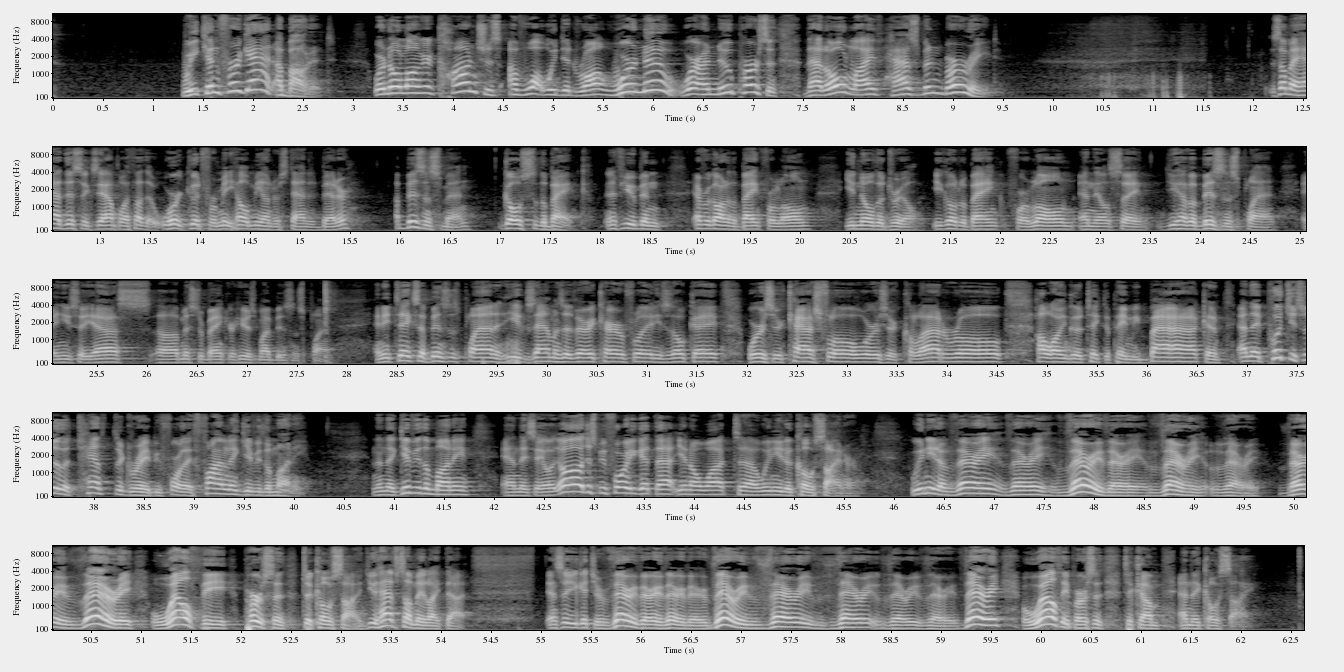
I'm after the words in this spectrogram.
We can forget about it. We're no longer conscious of what we did wrong. We're new. We're a new person. That old life has been buried. Somebody had this example. I thought that worked good for me, helped me understand it better. A businessman goes to the bank. And if you've been ever gone to the bank for a loan, you know the drill. You go to the bank for a loan, and they'll say, Do you have a business plan? And you say, Yes, uh, Mr. Banker, here's my business plan and he takes a business plan and he examines it very carefully and he says, okay, where's your cash flow? Where's your collateral? How long is it going to take to pay me back? And, and they put you through the 10th degree before they finally give you the money. And then they give you the money and they say, oh, just before you get that, you know what? Uh, we need a cosigner. We need a very, very, very, very, very, very, very, very wealthy person to cosign. Do you have somebody like that? And so you get your very, very, very, very, very, very, very, very, very, very wealthy person to come and they co-sign.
